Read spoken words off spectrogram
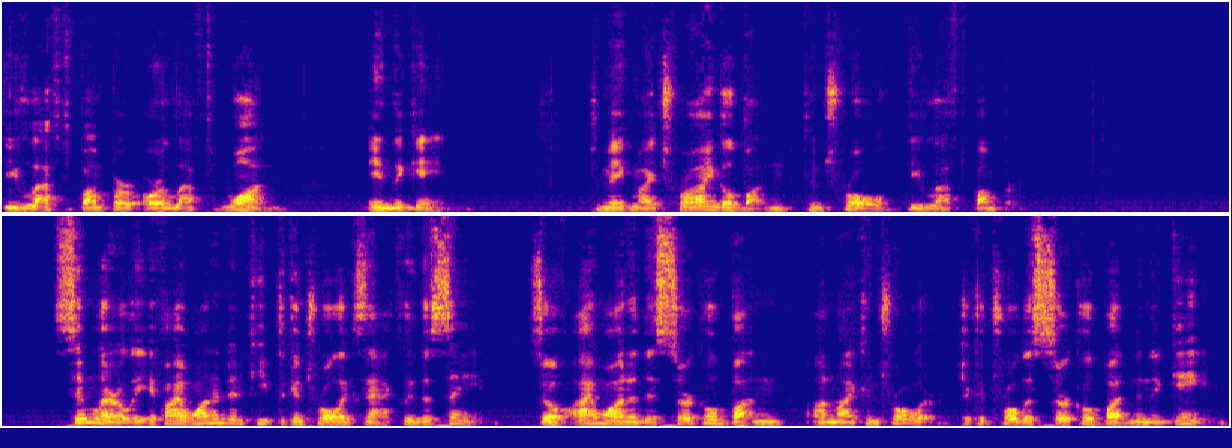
the left bumper or left 1 in the game to make my triangle button control the left bumper. Similarly, if I wanted to keep the control exactly the same, so if I wanted the circle button on my controller to control the circle button in the game,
